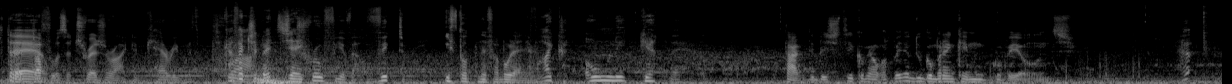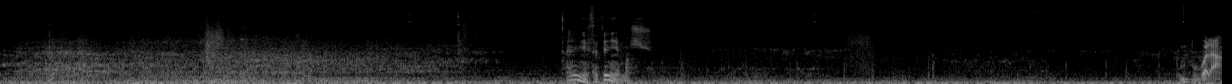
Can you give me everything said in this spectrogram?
Sztylet There was a treasure I could carry with pride, a trophy of our victory. Istotny fabule, nie? If I could only get there. Tak, gdybyś tylko miał odpowiednio długą rękę i mógł go wyjąć. Ale niestety nie masz. Voilà.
